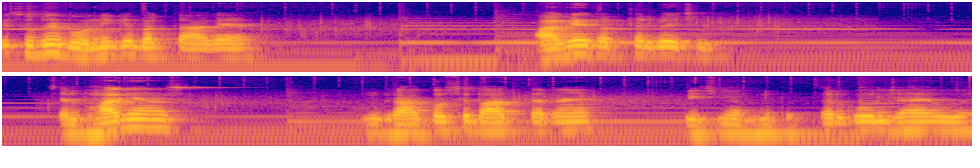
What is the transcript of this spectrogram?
कि सुबह बोने के वक्त आ गया आ गए पत्थर बेचने। चल भाग यहाँ से। ग्राहकों से बात कर रहे हैं। बीच में अपने पत्थर को उलझाए हुए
